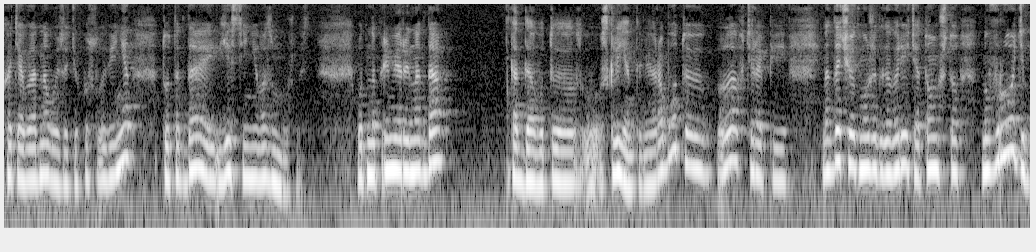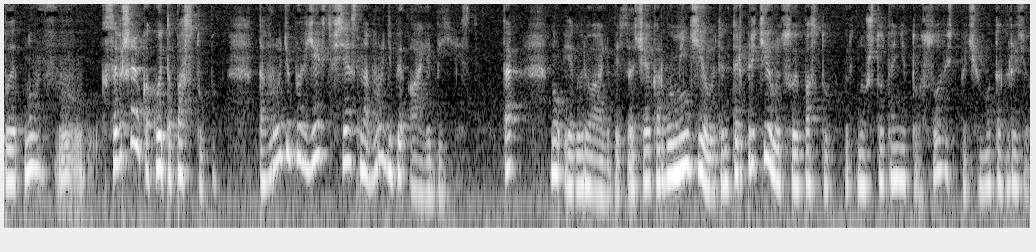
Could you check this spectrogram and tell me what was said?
хотя бы одного из этих условий нет, то тогда есть и невозможность. Вот, например, иногда когда вот э, с клиентами работаю да, в терапии, иногда человек может говорить о том, что ну вроде бы, ну совершаю какой-то поступок, да вроде бы есть все основы, вроде бы алиби есть, так? Ну, я говорю алиби, человек аргументирует, интерпретирует свой поступок, говорит, ну что-то не то, совесть почему-то грызет.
